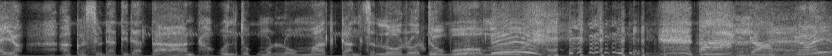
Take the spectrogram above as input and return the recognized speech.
Ayo, aku sudah tidak tahan untuk melumatkan seluruh tubuhmu. ah, Kakang.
